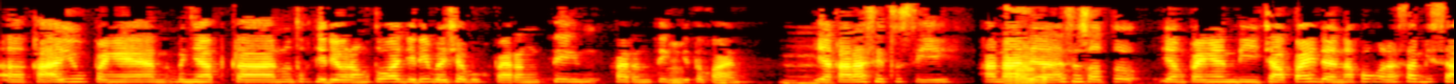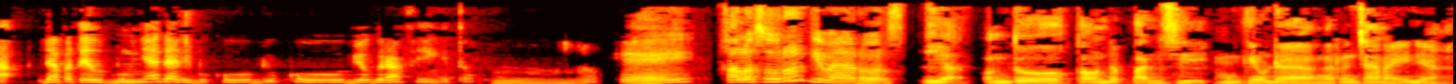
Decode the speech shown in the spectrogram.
uh, Kak Ayu pengen menyiapkan untuk jadi orang tua jadi baca buku parenting parenting gitu kan hmm. ya karena situ sih karena ada sesuatu yang pengen dicapai dan aku ngerasa bisa dapat ilmunya dari buku-buku biografi gitu hmm, oke okay. kalau surur gimana Rurs? Iya untuk tahun depan sih mungkin udah ngerencanain ya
